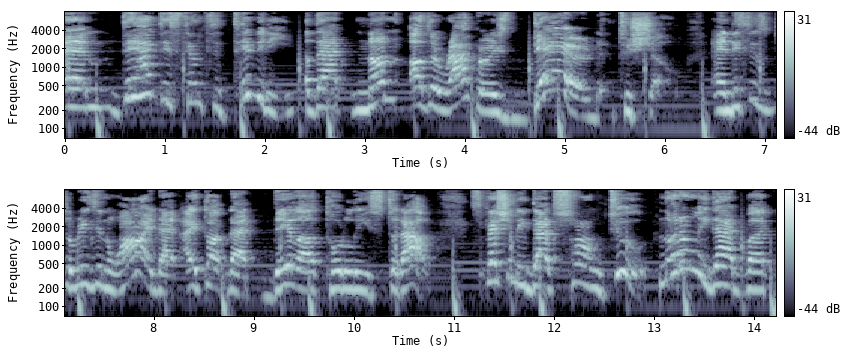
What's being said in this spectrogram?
And they had this sensitivity that none other rappers dared to show. And this is the reason why that I thought that De La totally stood out, especially that song too. Not only that, but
